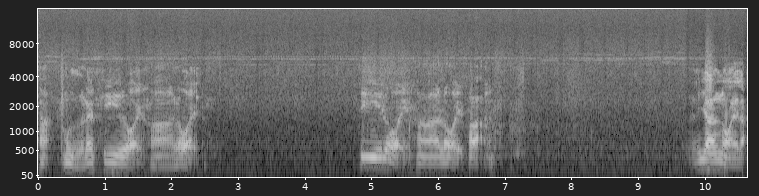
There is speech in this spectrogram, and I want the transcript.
พระมือละสี่ร้อยห้าร้อย สี่ร้อยห้าร้อยพระอย่างหน่อยล่ะ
